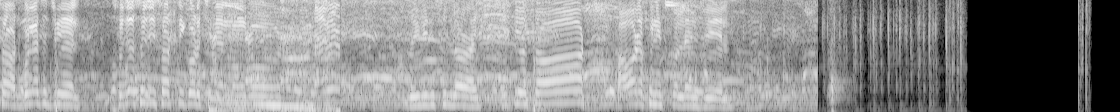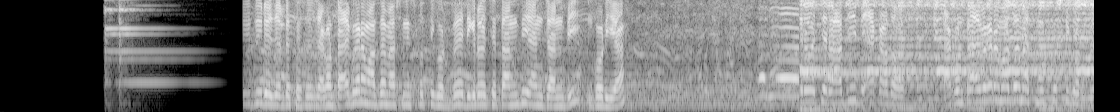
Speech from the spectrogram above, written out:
শট, গোলে আছে জুয়েল। সোজাসুজি শটটি করেছিলেন মঙ্গল। দুই বিদেশির লড়াই। তৃতীয় শট পাওয়ারে ফিনিশ করলেন জুয়েল। দুই দুই রেজাল্টে শেষ হয়েছে। এখন টাইব্রেকারের মাধ্যমে ম্যাচ নিষ্পত্তি ঘটবে এদিকে রয়েছে তানবি অ্যান্ড জানবি গড়িয়া। রয়েছে রাজীব একাদশ। এখন টাইব্রেকারের মাধ্যমে ম্যাচ নিষ্পত্তি করবে।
